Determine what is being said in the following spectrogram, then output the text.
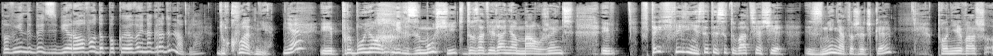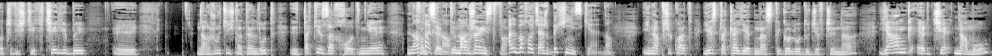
Powinien być zbiorowo do pokojowej Nagrody Nobla. dokładnie. Nie? I próbują ich zmusić do zawierania małżeństw. I W tej chwili niestety sytuacja się zmienia troszeczkę, ponieważ oczywiście chcieliby y, narzucić na ten lud y, takie zachodnie No koncepty tak, no, no. małżeństwa. Albo chociażby chińskie, no. I na przykład jest taka jedna z tego ludu dziewczyna, Yang Ercie Namu,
